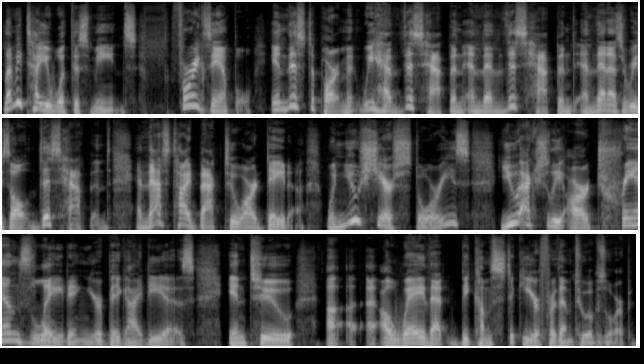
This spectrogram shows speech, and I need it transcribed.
let me tell you what this means. For example, in this department, we had this happen, and then this happened, and then as a result, this happened. And that's tied back to our data. When you share stories, you actually are translating your big ideas into a, a, a way that becomes stickier for them to absorb.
